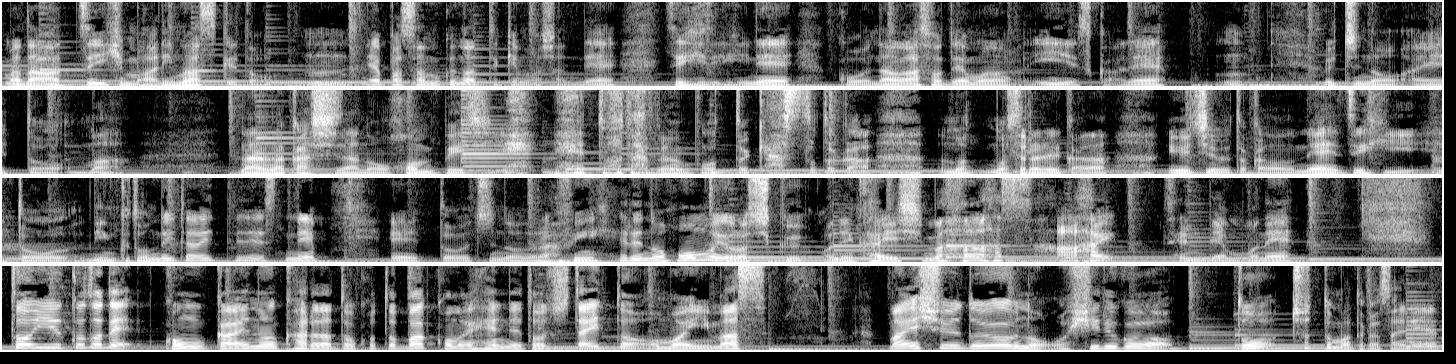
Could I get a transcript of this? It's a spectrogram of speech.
まだ暑い日もありますけど、うん、やっぱ寒くなってきましたんで、ぜひぜひね、こう、長袖もなんかいいですからね。うん、うちの、えっ、ー、と、まあ、何らかしらのホームページ、えっ、と、多分、ポッドキャストとか載せられるかな、YouTube とかのね、ぜひ、えっ、と、リンク飛んでいただいてですね、えっ、と、うちのラフィンヘルの方もよろしくお願いします。はい。宣伝もね。ということで今回の体と言葉この辺で閉じたいと思います毎週土曜のお昼頃とちょっと待ってくださいね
